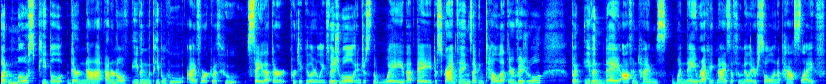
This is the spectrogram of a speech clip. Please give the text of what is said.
but most people they're not. I don't know even the people who i've worked with who say that they're particularly visual in just the way that they describe things i can tell that they're visual. But even they oftentimes when they recognize a familiar soul in a past life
